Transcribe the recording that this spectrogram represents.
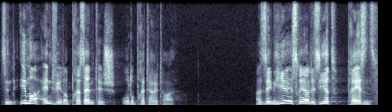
sind immer entweder präsentisch oder präterital. Also sehen, hier ist realisiert Präsens.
